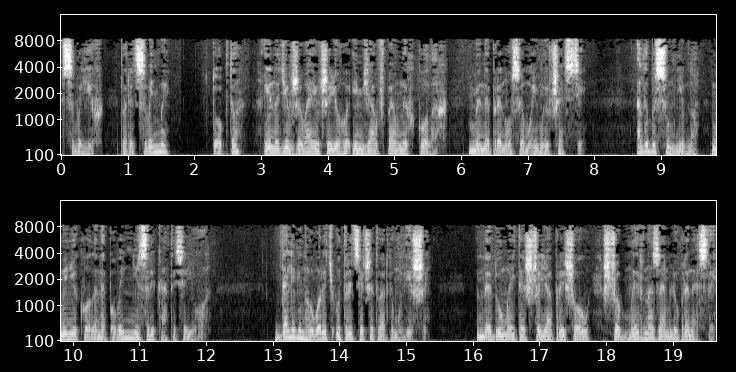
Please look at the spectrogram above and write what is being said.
своїх перед свиньми. Тобто іноді вживаючи його ім'я в певних колах, ми не приносимо йому честі. Але безсумнівно, ми ніколи не повинні зрікатися його. Далі він говорить у 34-му вірші Не думайте, що я прийшов, щоб мир на землю принести.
